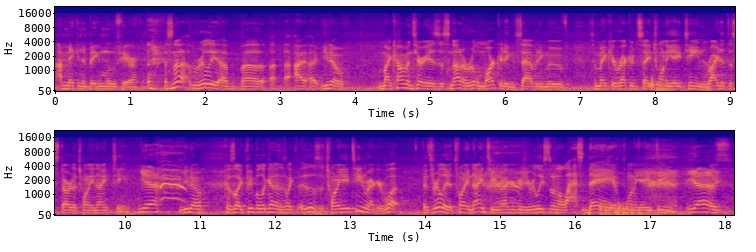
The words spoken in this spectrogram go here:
I'm making a big move here. It's not really a, uh, I, I, you know my commentary is it's not a real marketing savvy move to make your record say 2018 right at the start of 2019. Yeah. You know, because like people look at it and it's like this is a 2018 record. What? It's really a 2019 record because you released it on the last day of 2018. Yes. Like,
